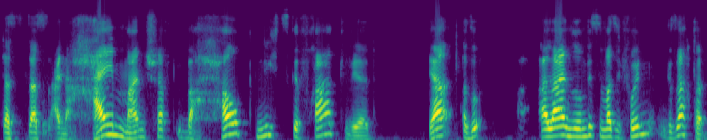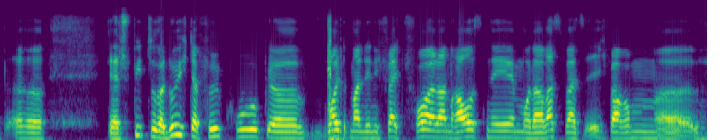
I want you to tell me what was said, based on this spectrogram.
dass, dass eine Heimmannschaft überhaupt nichts gefragt wird. Ja, also allein so ein bisschen, was ich vorhin gesagt habe. Äh, der spielt sogar durch, der Füllkrug. Äh, wollte man den nicht vielleicht vorher dann rausnehmen oder was weiß ich? Warum, äh,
